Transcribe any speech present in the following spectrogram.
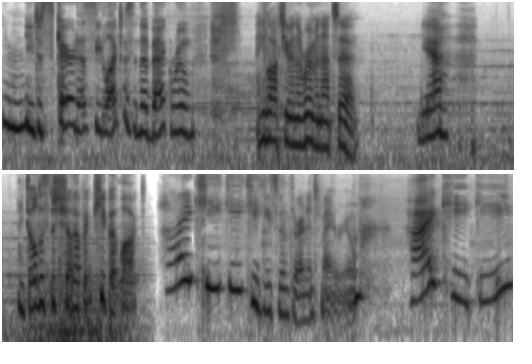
He just scared us. He locked us in the back room. He locked you in the room and that's it. Yeah. He told us to shut up and keep it locked. Hi, Kiki. Kiki's been thrown into my room. Hi, Kiki.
